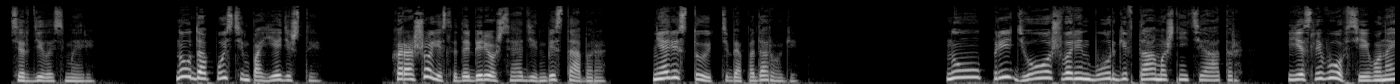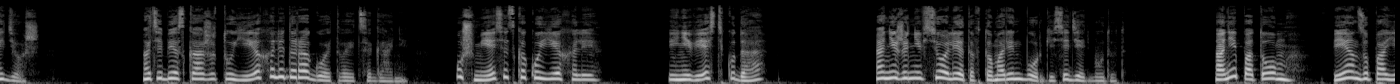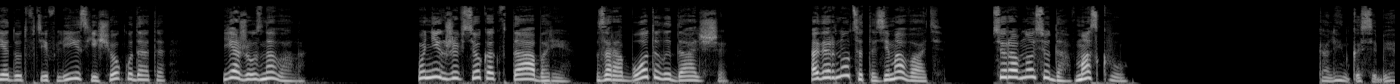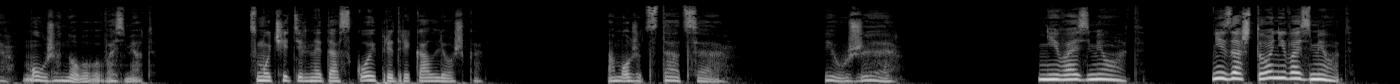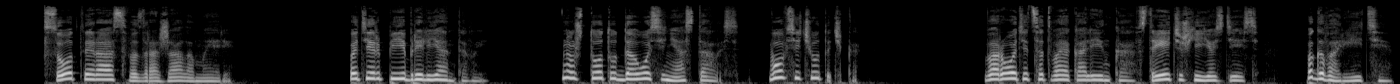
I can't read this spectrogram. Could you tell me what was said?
сердилась Мэри. Ну, допустим, поедешь ты. Хорошо, если доберешься один, без табора. Не арестуют тебя по дороге. Ну, придешь в Оренбурге в тамошний театр, если вовсе его найдешь. А тебе скажут, уехали, дорогой, твои цыгане. Уж месяц как уехали. И не весть куда. Они же не все лето в том Оренбурге сидеть будут. Они потом в Пензу поедут, в Тифлис, еще куда-то. Я же узнавала. У них же все как в таборе. Заработал и дальше. А вернуться-то зимовать. Все равно сюда, в Москву. Калинка себе мужа нового возьмет. С мучительной тоской предрекал Лешка. А может статься и уже... «Не возьмет. Ни за что не возьмет», — в сотый раз возражала Мэри. «Потерпи, бриллиантовый. Ну что тут до осени осталось? Вовсе чуточка. Воротится твоя калинка, встретишь ее здесь, поговорите.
